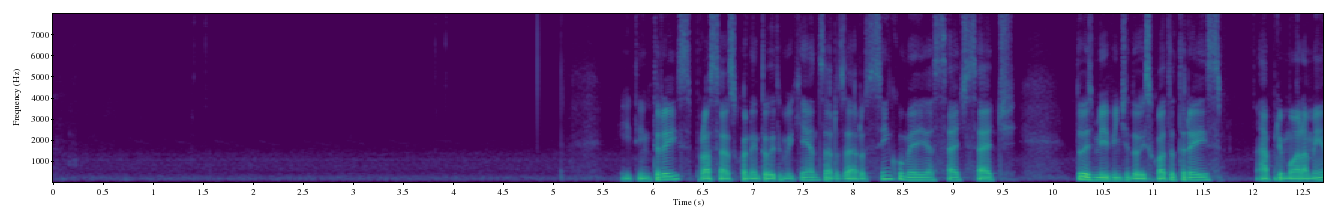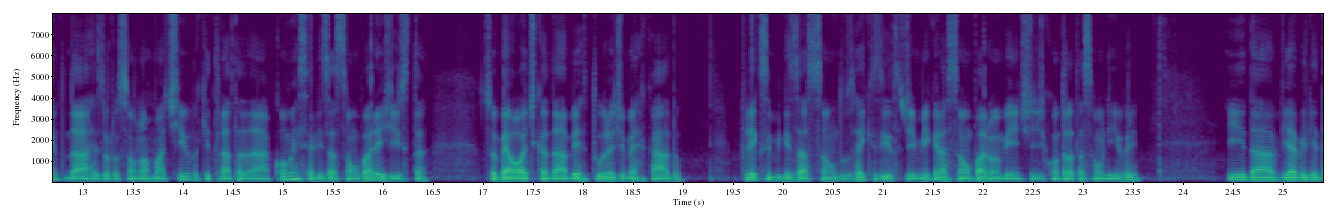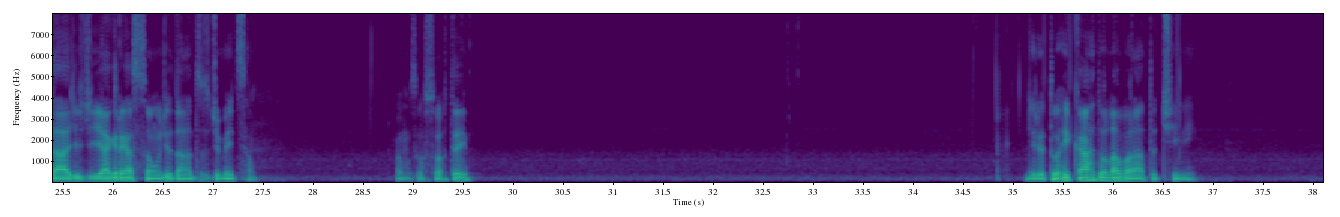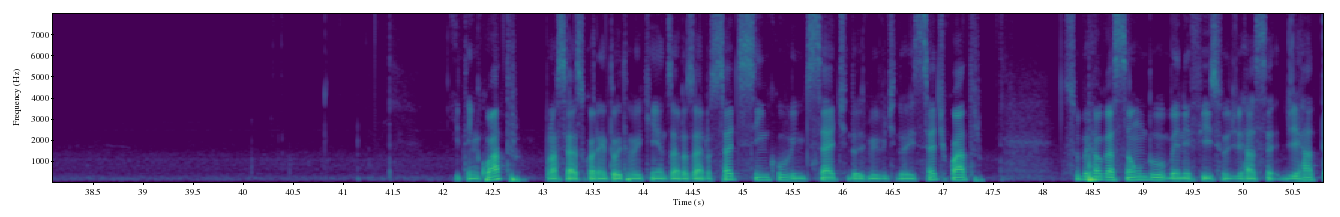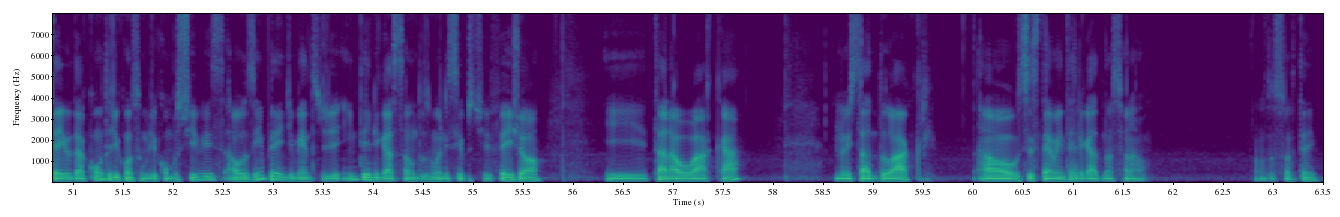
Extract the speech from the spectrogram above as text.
Item 3, processo 48.500.005677.2022.43, aprimoramento da resolução normativa que trata da comercialização varejista sob a ótica da abertura de mercado, flexibilização dos requisitos de migração para o ambiente de contratação livre e da viabilidade de agregação de dados de medição. Vamos ao sorteio. Diretor Ricardo Lavorato Tini. Item 4, processo 48.500.0075.27.2022.74, subrogação do benefício de rateio da conta de consumo de combustíveis aos empreendimentos de interligação dos municípios de Feijó e Tarauacá, no estado do Acre, ao Sistema Interligado Nacional. Vamos ao sorteio.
